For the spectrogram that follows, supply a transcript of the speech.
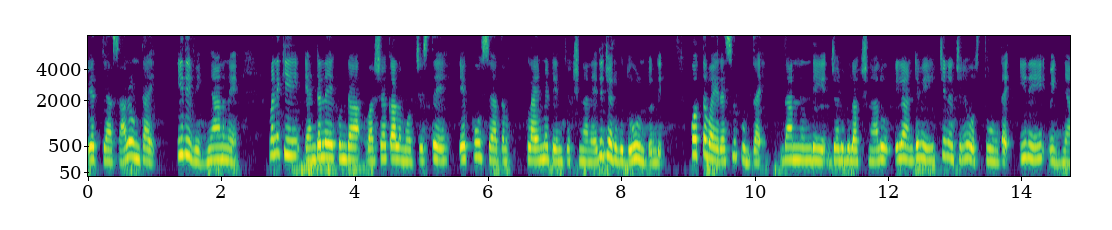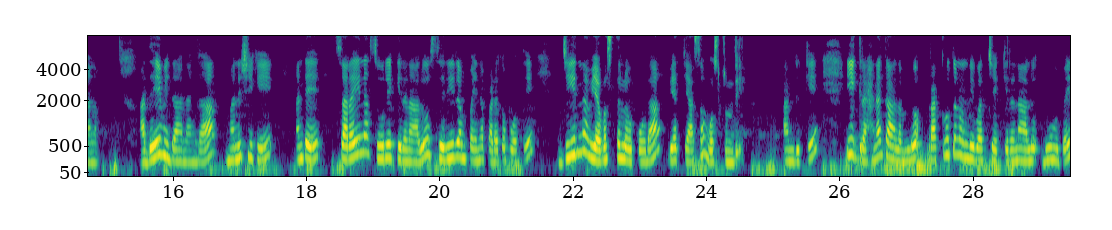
వ్యత్యాసాలు ఉంటాయి. ఇది విజ్ఞానమే. మనకి ఎండ లేకుండా వర్షాకాలం వచ్చేస్తే ఎక్కువ శాతం క్లైమేట్ ఇన్ఫెక్షన్ అనేది జరుగుతూ ఉంటుంది. కొత్త వైరస్లు పుడతాయి. దాని నుండి జలుబు లక్షణాలు ఇలాంటివి చిన్న చిన్నవి వస్తూ ఉంటాయి. ఇది విజ్ఞానం. అదే విధానంగా మనిషికి అంటే సరైన సూర్యకిరణాలు శరీరం పైన పడకపోతే జీర్ణ వ్యవస్థలో కూడా వ్యత్యాసం వస్తుంది. అందుకే ఈ గ్రహణ కాలంలో ప్రకృతి నుండి వచ్చే కిరణాలు భూమిపై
